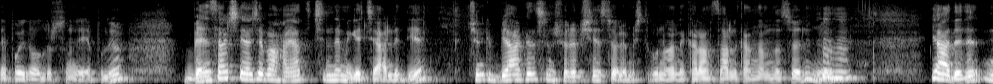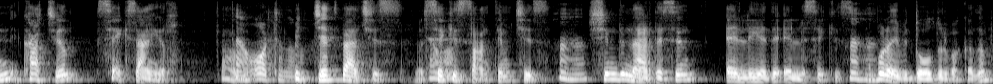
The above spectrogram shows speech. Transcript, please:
depoyu doldursun diye yapılıyor. Benzer şey acaba hayat içinde mi geçerli diye. Çünkü bir arkadaşım şöyle bir şey söylemişti. Bunu hani karamsarlık anlamında söylemiyorum. Ya dedi kaç yıl? 80 yıl. Tamam? Tamam, ortalama. Bir cetvel çiz. 8 santim çiz. Şimdi neredesin? 57 58. Burayı bir doldur bakalım.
